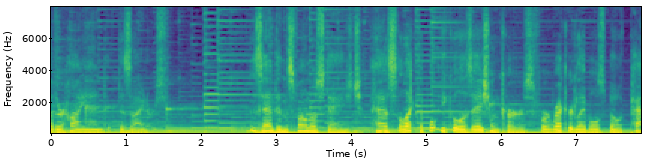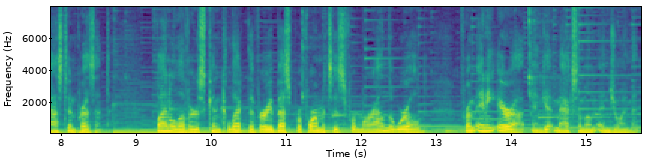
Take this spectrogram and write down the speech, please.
other high end designers. Zanden's Phonostage has selectable equalization curves for record labels both past and present. Vinyl lovers can collect the very best performances from around the world from any era and get maximum enjoyment.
